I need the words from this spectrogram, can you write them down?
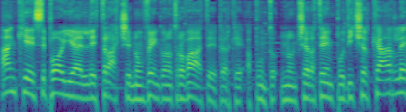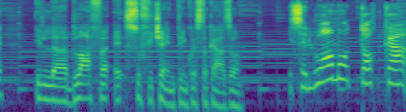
Anche se poi eh, le tracce non vengono trovate perché appunto non c'era tempo di cercarle, il bluff è sufficiente in questo caso. Se l'uomo tocca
